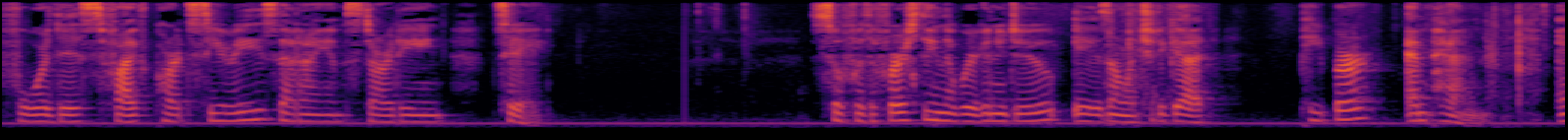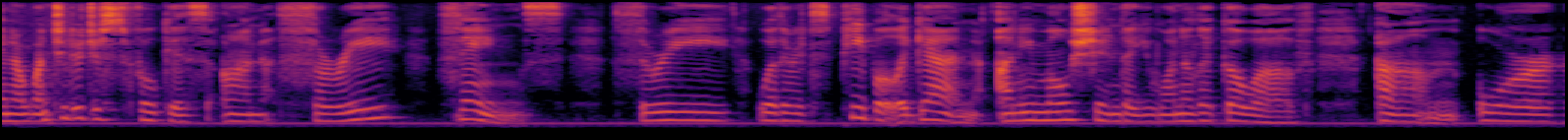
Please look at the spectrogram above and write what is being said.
for this five part series that I am starting today. So for the first thing that we're gonna do is I want you to get paper and pen. And I want you to just focus on three things, three, whether it's people, again, an emotion that you wanna let go of, um, or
